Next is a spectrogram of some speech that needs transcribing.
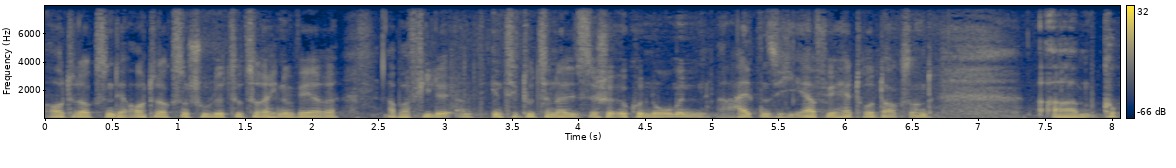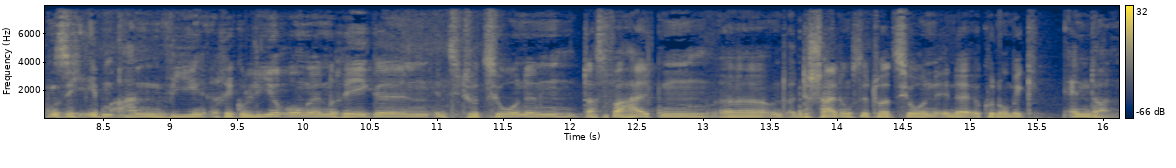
äh, orthodoxen, der orthodoxen Schule zuzurechnen wäre. Aber viele institutionalistische Ökonomen halten sich eher für heterodox und ähm, gucken sich eben an, wie Regulierungen, Regeln, Institutionen das Verhalten äh, und Entscheidungssituationen in der Ökonomik ändern.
